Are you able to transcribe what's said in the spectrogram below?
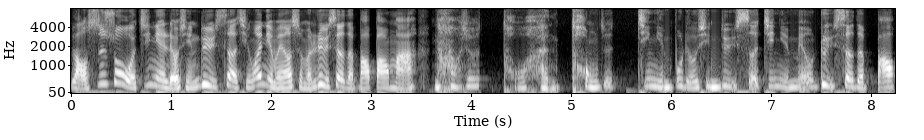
老师说：“我今年流行绿色，请问你们有什么绿色的包包吗？” 然后我就头很痛，就今年不流行绿色，今年没有绿色的包。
